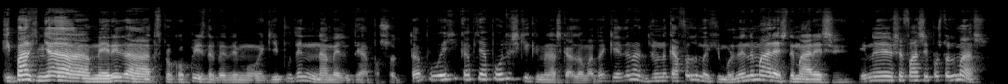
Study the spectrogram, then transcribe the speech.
υπάρχει μια μερίδα της προκοπής, ρε παιδί μου, εκεί που δεν είναι αμεληταία ποσότητα, που έχει κάποια πολύ συγκεκριμένα σκαλώματα και δεν αντιδρούν καθόλου με χιούμορ. Δεν είναι μ' αρέσει, δεν μ' αρέσει. Είναι σε φάση πώς τολμάς.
